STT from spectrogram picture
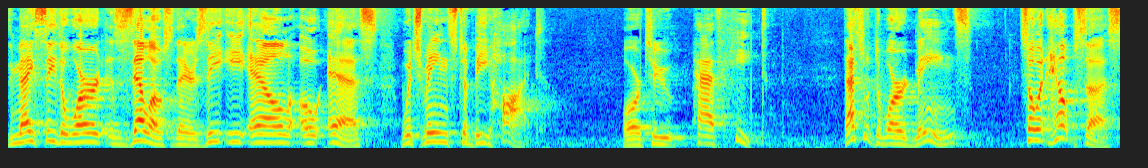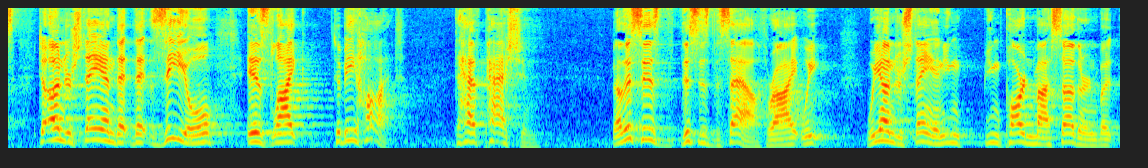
you may see the word zelos there, Z E L O S, which means to be hot or to have heat. That's what the word means. So it helps us to understand that, that zeal is like to be hot to have passion. Now, this is, this is the South, right? We, we understand. You can, you can pardon my Southern, but,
